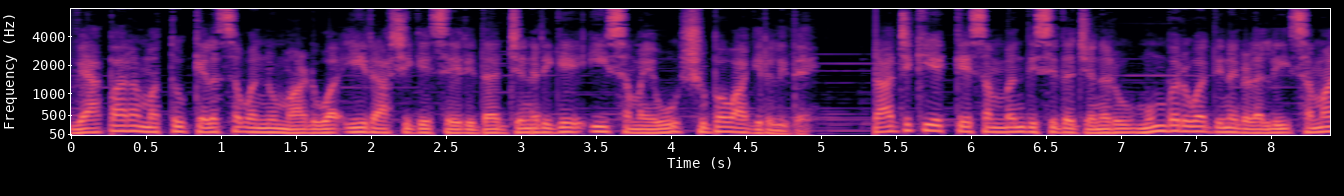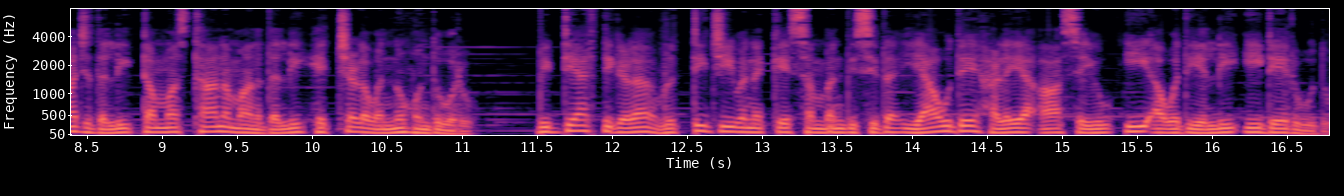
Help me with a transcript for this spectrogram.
ವ್ಯಾಪಾರ ಮತ್ತು ಕೆಲಸವನ್ನು ಮಾಡುವ ಈ ರಾಶಿಗೆ ಸೇರಿದ ಜನರಿಗೆ ಈ ಸಮಯವು ಶುಭವಾಗಿರಲಿದೆ. ರಾಜಕೀಯಕ್ಕೆ ಸಂಬಂಧಿಸಿದ ಜನರು ಮುಂಬರುವ ದಿನಗಳಲ್ಲಿ ಸಮಾಜದಲ್ಲಿ ತಮ್ಮ ಸ್ಥಾನಮಾನದಲ್ಲಿ ಹೆಚ್ಚಳವನ್ನು ಹೊಂದುವರು. ವಿದ್ಯಾರ್ಥಿಗಳ ವೃತ್ತಿಜೀವನಕ್ಕೆ ಸಂಬಂಧಿಸಿದ ಯಾವುದೇ ಹಳೆಯ ಆಸೆಯು ಈ ಅವಧಿಯಲ್ಲಿ ಈಡೇರುವುದು.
